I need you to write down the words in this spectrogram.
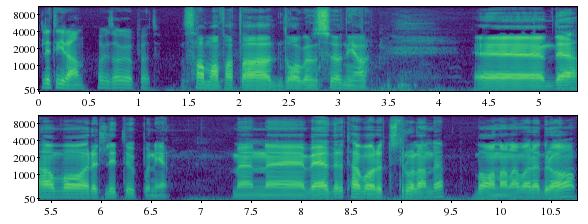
lite grann har vi tagit upp. Vet. Sammanfatta dagens övningar. Eh, det har varit lite upp och ner. Men eh, vädret har varit strålande. Banan har varit bra.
